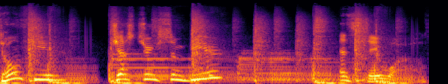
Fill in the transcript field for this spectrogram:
Don't fear. Just drink some beer and stay wild.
